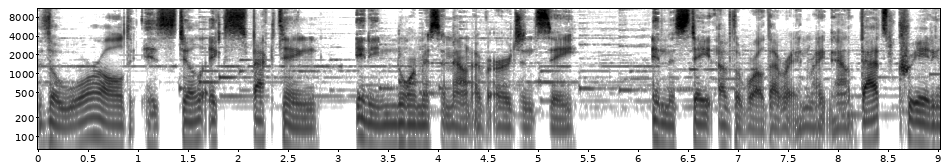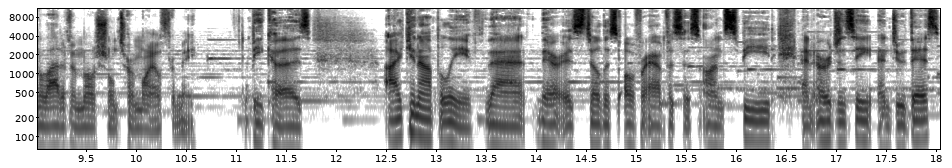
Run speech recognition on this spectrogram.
the world is still expecting an enormous amount of urgency in the state of the world that we're in right now. That's creating a lot of emotional turmoil for me because I cannot believe that there is still this overemphasis on speed and urgency and do this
